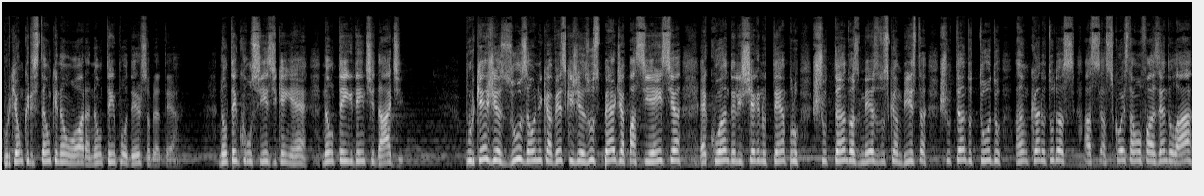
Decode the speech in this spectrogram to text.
porque um cristão que não ora não tem poder sobre a terra não tem consciência de quem é, não tem identidade. Porque Jesus, a única vez que Jesus perde a paciência é quando ele chega no templo chutando as mesas dos cambistas, chutando tudo, arrancando todas as, as coisas que estavam fazendo lá.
